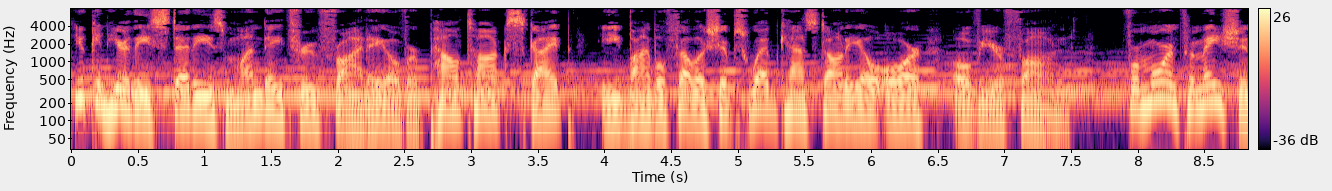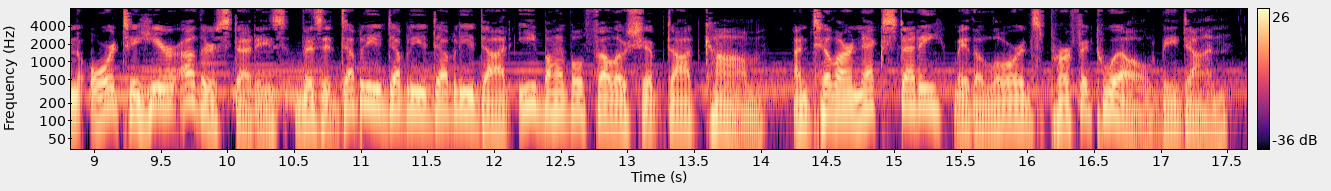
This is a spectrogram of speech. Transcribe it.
You can hear these studies Monday through Friday over Paltalk, Skype, E-Bible Fellowship's webcast audio, or over your phone. For more information or to hear other studies, visit www.ebiblefellowship.com. Until our next study, may the Lord's perfect will be done.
